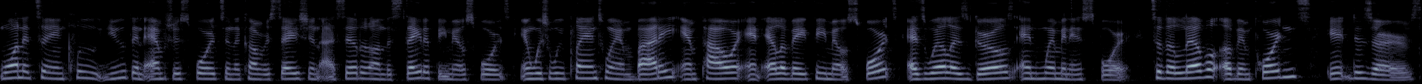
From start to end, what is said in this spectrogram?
wanted to include youth and amateur sports in the conversation, I settled on the state of female sports, in which we plan to embody, empower, and elevate female sports, as well as girls and women in sport, to the level of importance it deserves.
